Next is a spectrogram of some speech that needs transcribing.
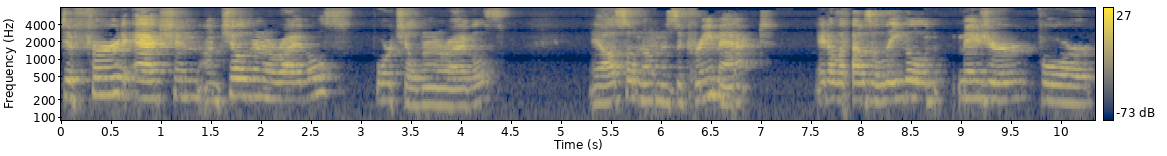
Deferred Action on Children Arrivals for Children Arrivals also known as the DREAM Act. It allows a legal measure for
